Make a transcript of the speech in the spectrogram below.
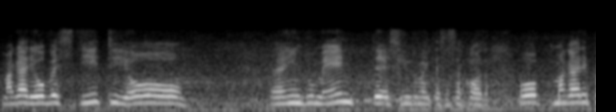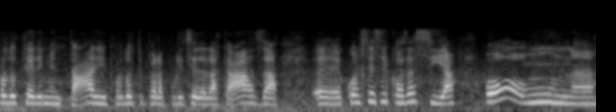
magari o vestiti o eh, indumenti, sì, indumenti stessa cosa, o magari prodotti alimentari, prodotti per la pulizia della casa, eh, qualsiasi cosa sia, o un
